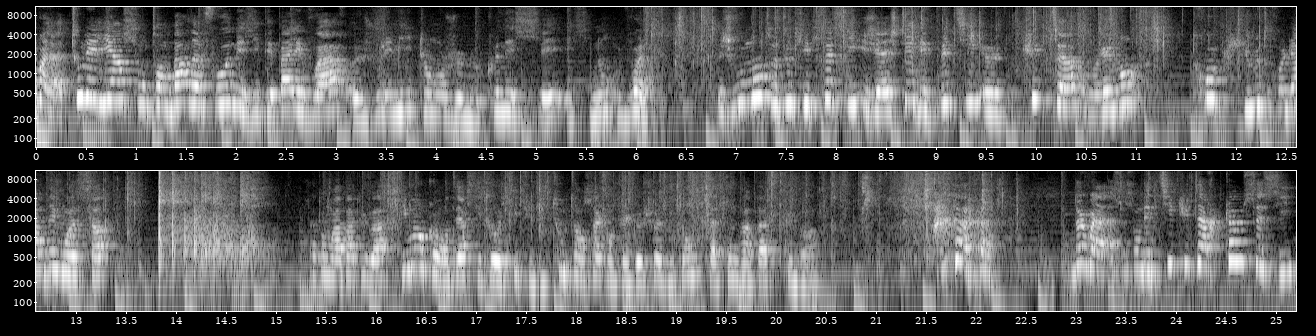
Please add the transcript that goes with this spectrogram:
Voilà, tous les liens sont en barre d'infos, n'hésitez pas à les voir. Euh, je vous l'ai mis quand je le connaissais et sinon voilà. Je vous montre tout de suite ceci. J'ai acheté des petits euh, cutters vraiment trop cute. Regardez-moi ça. Ça tombera pas plus bas. Dis-moi en commentaire si toi aussi tu dis tout le temps ça quand quelque chose tombe, ça tombera pas plus bas. Donc voilà, ce sont des petits cutters comme ceci.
